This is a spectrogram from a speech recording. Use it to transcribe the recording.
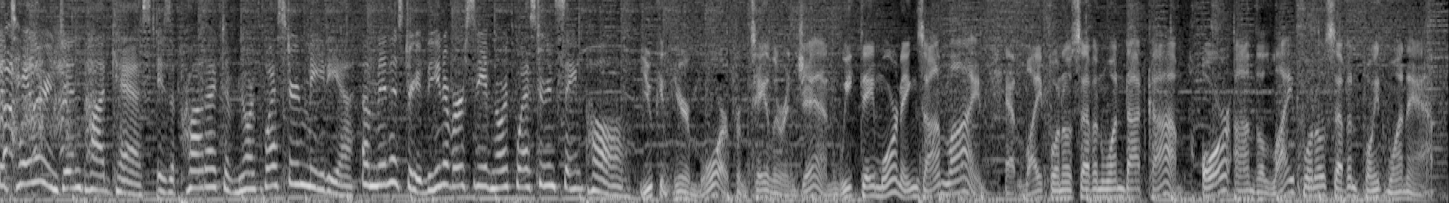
The Taylor and Jen podcast is a product of Northwestern Media, a ministry of the University of Northwestern St. Paul. You can hear more from Taylor and Jen weekday mornings online at life1071.com or on the Life 107.1 app.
